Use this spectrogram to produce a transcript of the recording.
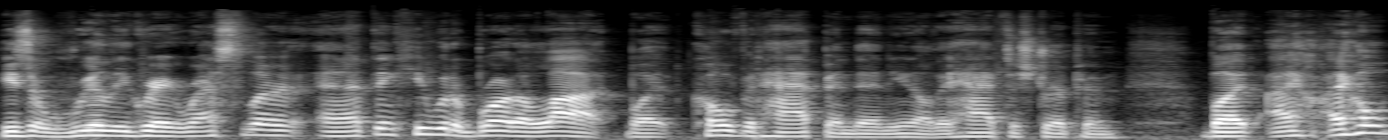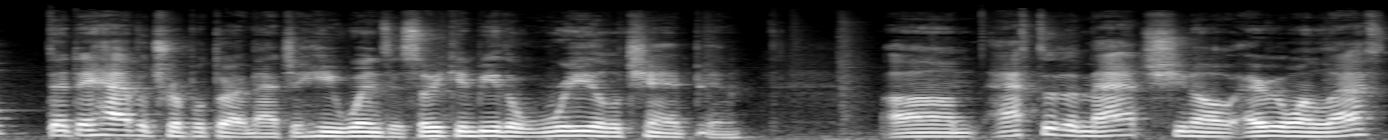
He's a really great wrestler, and I think he would have brought a lot, but COVID happened, and you know they had to strip him. But I, I hope that they have a triple threat match and he wins it, so he can be the real champion. Um, after the match, you know, everyone left.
